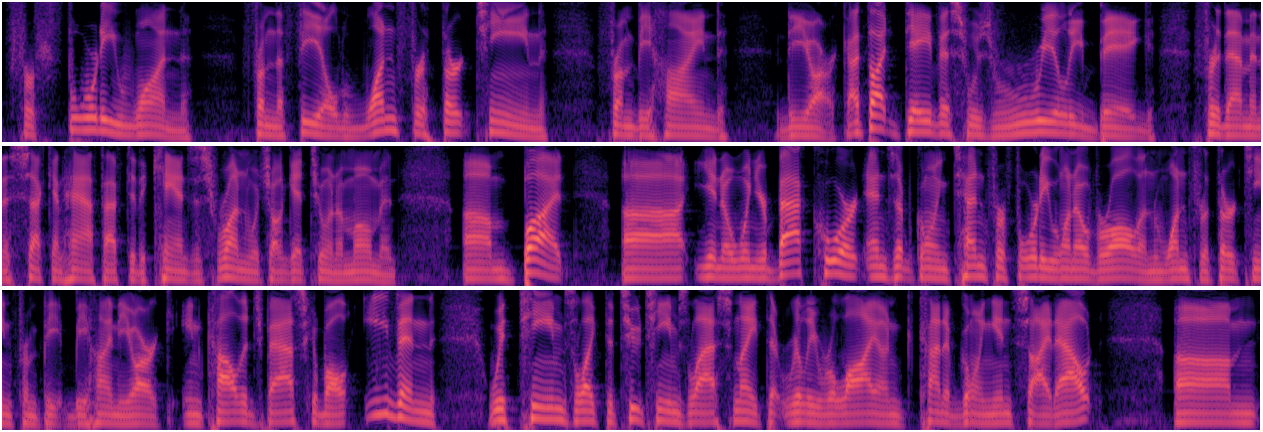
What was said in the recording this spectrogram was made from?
for 41 from the field, 1 for 13 from behind the arc. I thought Davis was really big for them in the second half after the Kansas run, which I'll get to in a moment. Um, but uh, you know, when your backcourt ends up going 10 for 41 overall and 1 for 13 from be- behind the arc in college basketball, even with teams like the two teams last night that really rely on kind of going inside out, um,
